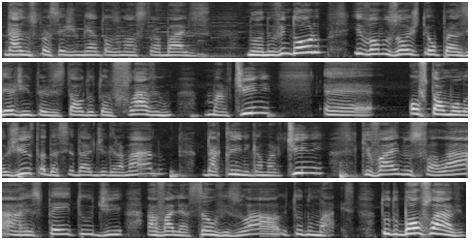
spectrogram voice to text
darmos prosseguimento aos nossos trabalhos no ano vindouro. E vamos hoje ter o prazer de entrevistar o Dr. Flávio Martini, é, oftalmologista da cidade de Gramado, da Clínica Martini, que vai nos falar a respeito de avaliação visual e tudo mais. Tudo bom, Flávio?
